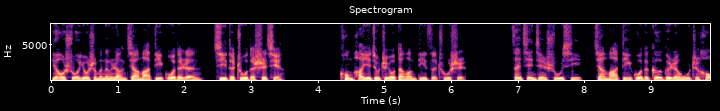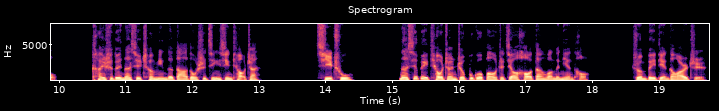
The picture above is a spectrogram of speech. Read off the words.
要说有什么能让加玛帝国的人记得住的事情，恐怕也就只有丹王弟子出世，在渐渐熟悉加玛帝国的各个人物之后。开始对那些成名的大斗士进行挑战。起初，那些被挑战者不过抱着交好丹王的念头，准备点到而止。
